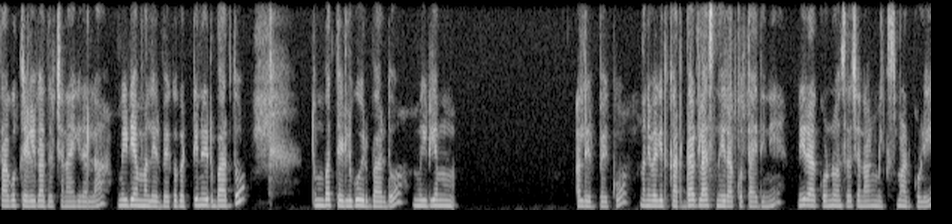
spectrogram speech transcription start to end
ಸಾಗು ತೆಳ್ಳಗಾದ್ರೆ ಚೆನ್ನಾಗಿರಲ್ಲ. ಮೀಡಿಯಮ್ಮಲ್ಲಿ ಇರಬೇಕು. ಗಟ್ಟಿನೂ ಇರಬಾರ್ದು, ತುಂಬ ತೆಳ್ಳಗೂ ಇರಬಾರ್ದು. ಮೀಡಿಯಮ್ ಅಲ್ಲಿರಬೇಕು. ನಾನು ಇವಾಗ ಇದಕ್ಕೆ ಅರ್ಧ ಗ್ಲಾಸ್ ನೀರು ಹಾಕೋತಾ ಇದ್ದೀನಿ. ನೀರು ಹಾಕ್ಕೊಂಡು ಒಂದ್ಸಲ ಚೆನ್ನಾಗಿ ಮಿಕ್ಸ್ ಮಾಡ್ಕೊಳ್ಳಿ.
